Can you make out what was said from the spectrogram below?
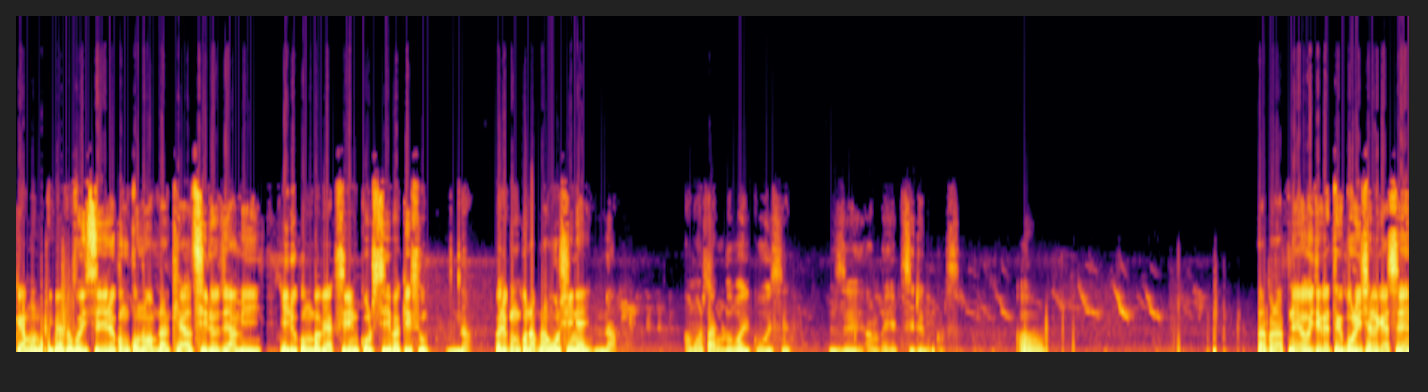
কেমন কীভাবে হয়েছে? এরকম কোনো আপনার খেয়াল ছিল যে আমি এরকম ভাবে অ্যাক্সিডেন্ট করছি বা কিছু? না। ওইরকম কোনো আপনার উর্সি নাই? না। আমার ছোট ভাই কইছে যে আমি অ্যাক্সিডেন্ট করছি। ও। তারপর আপনি ওই জায়গা থেকে বরিশাল গেছেন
